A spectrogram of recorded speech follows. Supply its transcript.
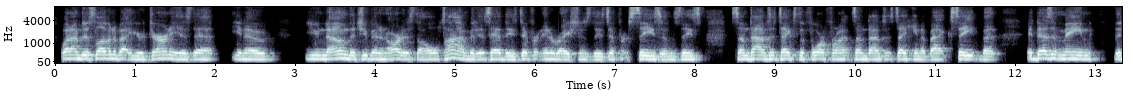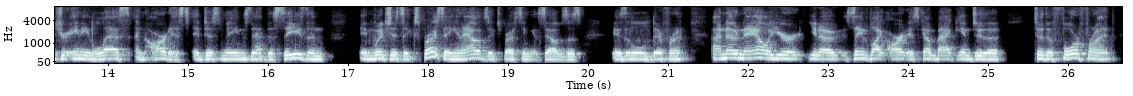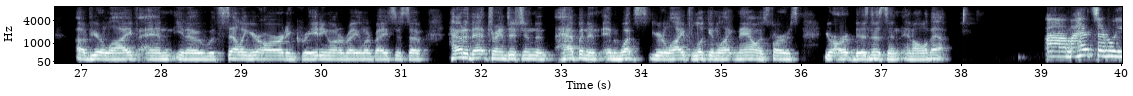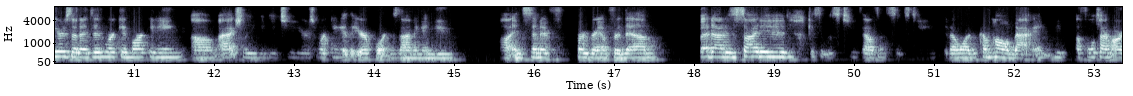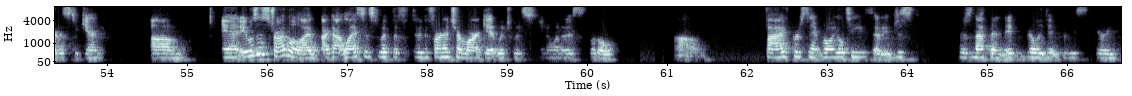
what I'm just loving about your journey is that, you know, you known that you've been an artist the whole time, but it's had these different iterations, these different seasons. These sometimes it takes the forefront, sometimes it's taking a back seat, but it doesn't mean that you're any less an artist. It just means that the season in which it's expressing and how it's expressing itself is is a little different. I know now you're, you know, it seems like art has come back into the to the forefront of your life and you know with selling your art and creating on a regular basis so how did that transition happen and, and what's your life looking like now as far as your art business and, and all of that um, i had several years that i did work in marketing um, i actually even did two years working at the airport designing a new uh, incentive program for them but I decided, I guess it was 2016, that I wanted to come home back and be a full time artist again. Um, and it was a struggle. I, I got licensed with the through the furniture market, which was you know one of those little um, five percent royalties. So it just there's nothing. It really didn't produce very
